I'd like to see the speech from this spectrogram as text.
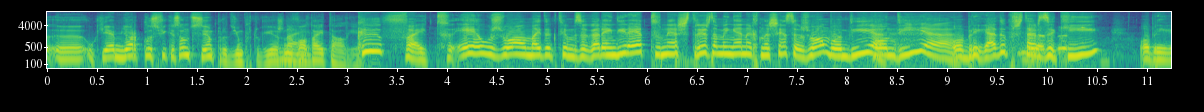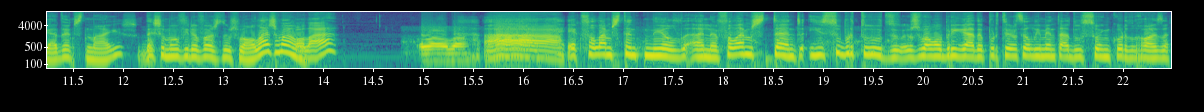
eh, o que é a melhor classificação de sempre de um português na Bem, Volta à Itália. Que feito! É o João Almeida que temos agora em direto, nas 3 da manhã na Renascença. João, bom dia. Bom dia! Obrigada por estares aqui. Obrigada, antes de mais. Deixa-me ouvir a voz do João. Olá, João. Olá! Olá, olá. Ah, é que falámos tanto nele, Ana, falámos tanto e, sobretudo, João, obrigada por teres alimentado o sonho cor-de-rosa.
